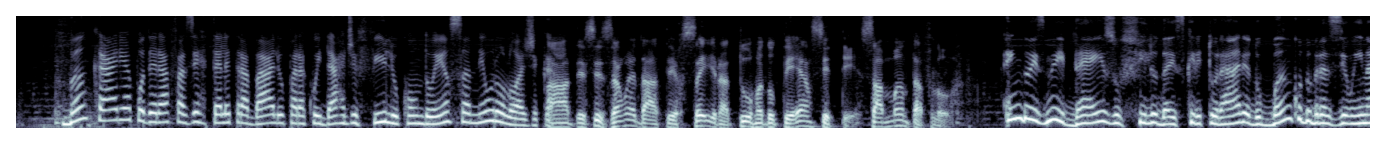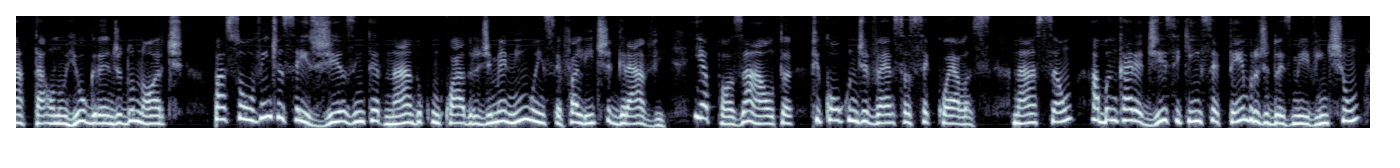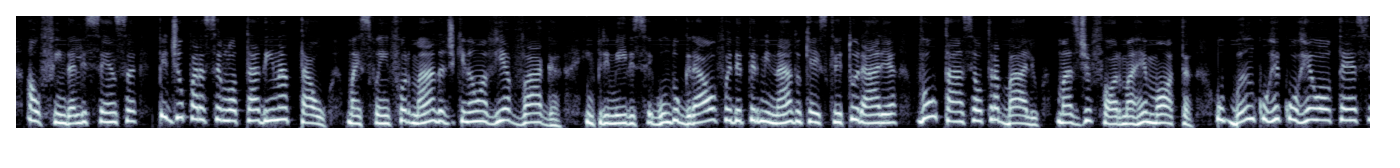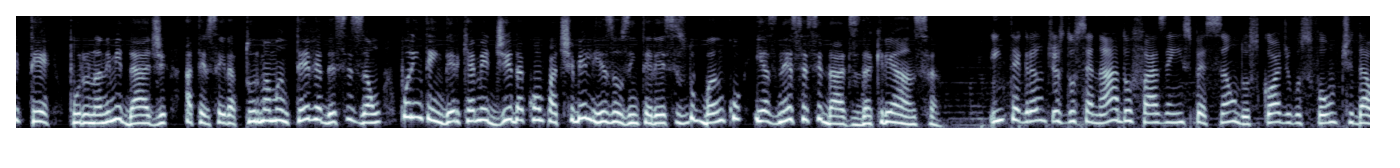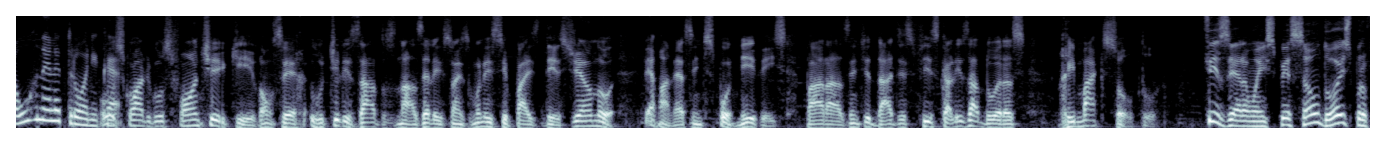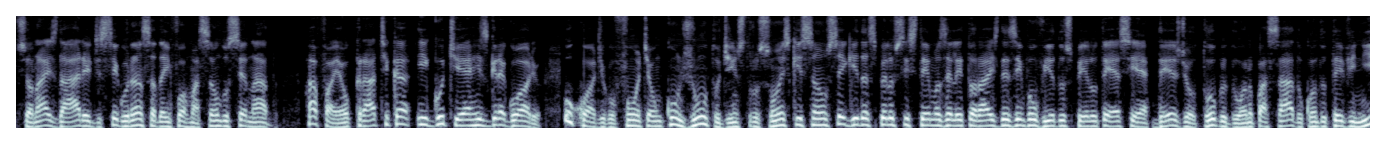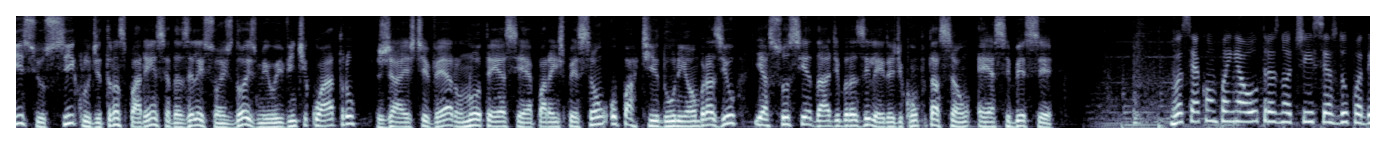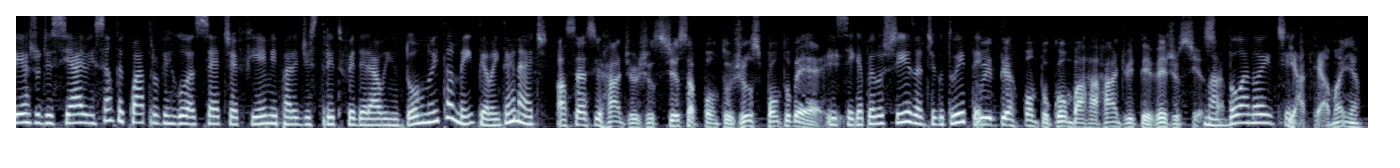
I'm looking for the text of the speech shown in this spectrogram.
Bancária poderá fazer teletrabalho para cuidar de filho com doença neurológica. A decisão é da terceira turma do TST, Samanta Flor. Em 2010, o filho da escriturária do Banco do Brasil em Natal, no Rio Grande do Norte, passou 26 dias internado com quadro de meningoencefalite grave e, após a alta, ficou com diversas sequelas. Na ação, a bancária disse que em setembro de 2021, ao fim da licença, pediu para ser lotada em Natal, mas foi informada de que não havia vaga. Em primeiro e segundo grau, foi determinado que a escriturária voltasse ao trabalho, mas de forma remota. O banco recorreu ao TST. Por unanimidade, a terceira turma manteve a decisão por entender que a medida compatibiliza os interesses do banco e as necessidades da criança. Integrantes do Senado fazem inspeção dos códigos-fonte da urna eletrônica. Os códigos-fonte que vão ser utilizados nas eleições municipais deste ano permanecem disponíveis para as entidades fiscalizadoras. Rimac Souto. Fizeram a inspeção dois profissionais da área de segurança da informação do Senado. Rafael Crática e Gutierrez Gregório. O código-fonte é um conjunto de instruções que são seguidas pelos sistemas eleitorais desenvolvidos pelo TSE. Desde outubro do ano passado, quando teve início o ciclo de transparência das eleições 2024, já estiveram no TSE para inspeção o Partido União Brasil e a Sociedade Brasileira de Computação, SBC. Você acompanha outras notícias do Poder Judiciário em 104,7 FM para Distrito Federal e em torno e também pela internet. Acesse radiojustiça.jus.br e siga pelo X, antigo Twitter. twitter.com.br rádio e TV Justiça. Uma boa noite. E até amanhã.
